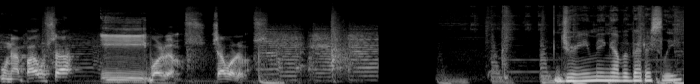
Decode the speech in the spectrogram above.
una pausa y volvemos. Ya volvemos. Dreaming of a better sleep?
